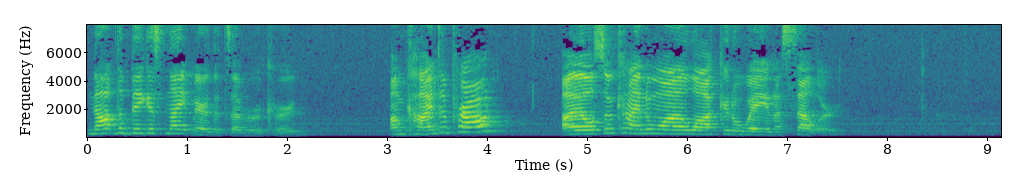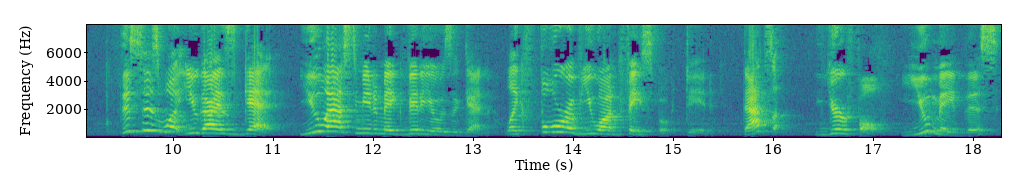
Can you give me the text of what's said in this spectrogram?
not the biggest nightmare that's ever occurred. I'm kind of proud. I also kind of want to lock it away in a cellar. This is what you guys get. You asked me to make videos again, like four of you on Facebook did. That's your fault. You made this.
